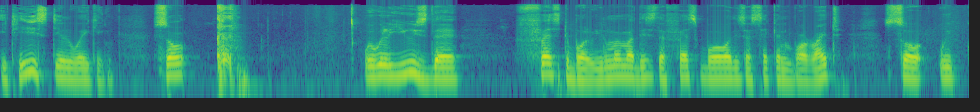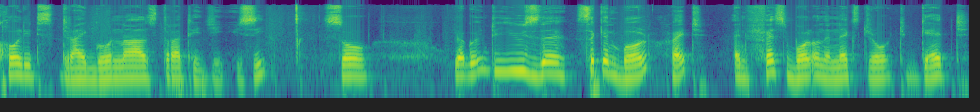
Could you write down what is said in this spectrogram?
it is still working. So, we will use the first ball. You remember this is the first ball, this is the second ball, right? So we call it diagonal strategy. You see? So we are going to use the second ball, right? And first ball on the next draw to get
